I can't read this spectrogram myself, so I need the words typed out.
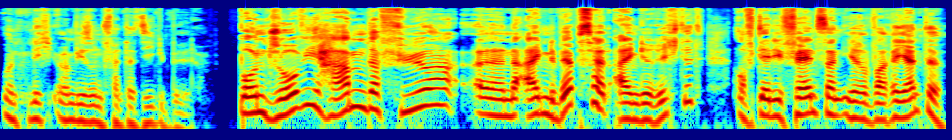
und nicht irgendwie so ein Fantasiegebilde. Bon Jovi haben dafür äh, eine eigene Website eingerichtet, auf der die Fans dann ihre Variante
